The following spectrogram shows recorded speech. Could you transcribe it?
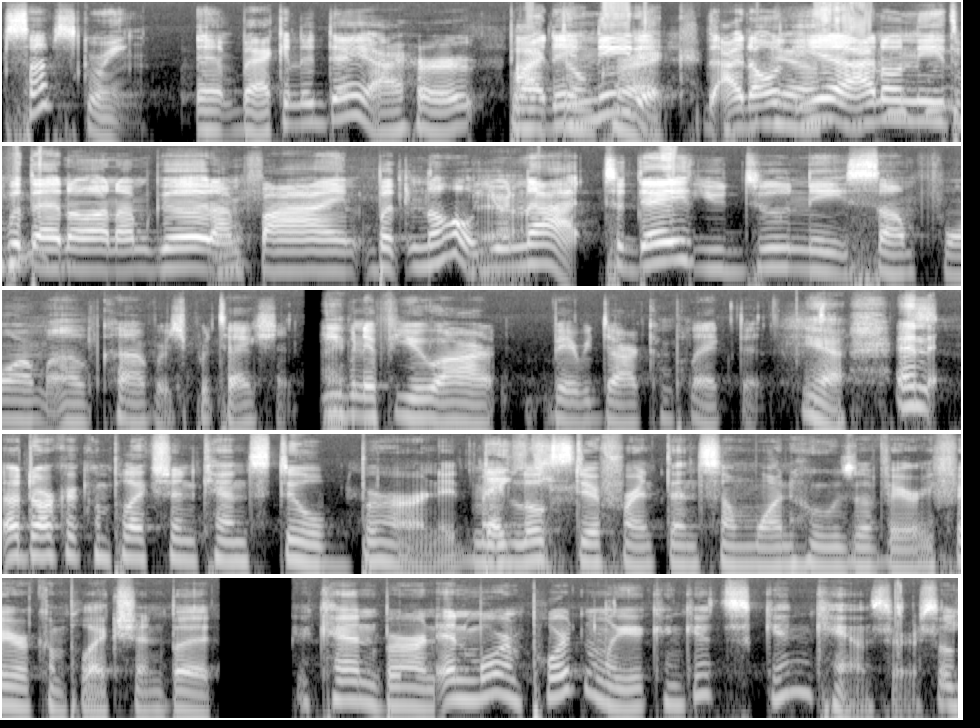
sunscreen. And back in the day, I heard Black I didn't need crack. it. I don't. Yeah. yeah. I don't need to put that on. I'm good. I'm fine. But no, yeah. you're not. Today, you do need some form of coverage protection, even if you are very dark complected. Yeah, and a darker complexion can still burn. It may they, look different than someone who's a very fair complexion, but it can burn. And more importantly, it can get skin cancer. So,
